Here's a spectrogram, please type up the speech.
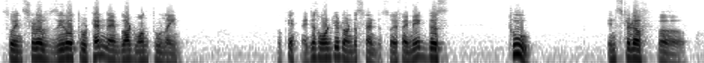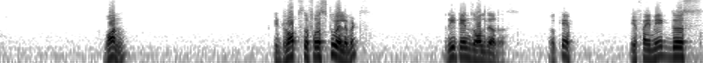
So instead of 0 through 10 I have got 1 through 9 okay I just want you to understand this. So if I make this 2 instead of uh, 1 it drops the first two elements retains all the others okay. If I make this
